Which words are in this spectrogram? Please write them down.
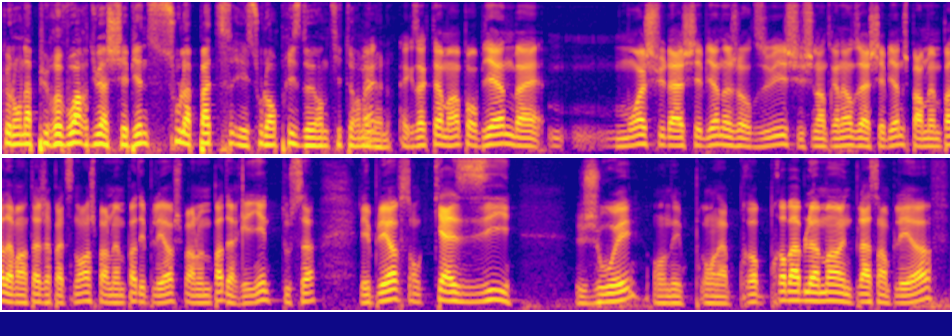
que l'on a pu revoir du HC Bien sous la patte et sous l'emprise de Antti Terminen. exactement. Pour Bien, ben, moi, je suis le HC Bien aujourd'hui. Je suis, l'entraîneur du HC Bien. Je parle même pas d'avantage à patinoire. Je parle même pas des playoffs. Je parle même pas de rien de tout ça. Les playoffs sont quasi joués. On, est, on a probablement une place en playoffs.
